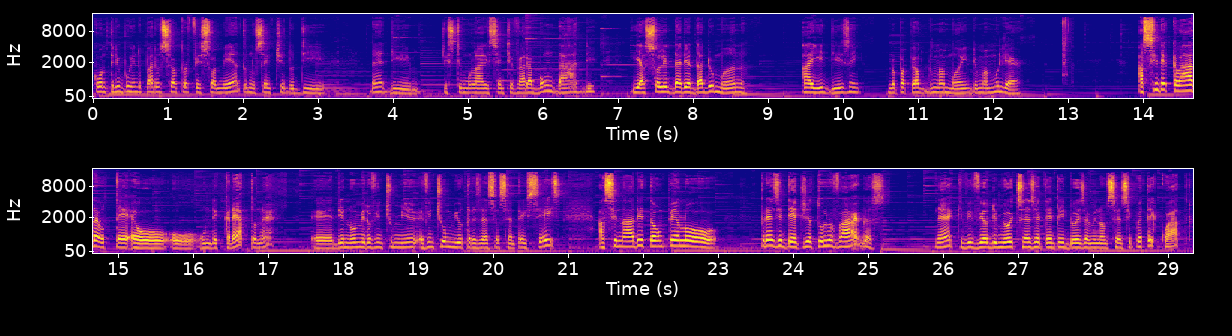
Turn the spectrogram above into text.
contribuindo para o seu aperfeiçoamento no sentido de, né, de estimular e incentivar a bondade e a solidariedade humana. Aí dizem no papel de uma mãe, de uma mulher. Assim declara o te, o, o, um decreto, né, é, de número 21.366, assinado então pelo presidente Getúlio Vargas, né, que viveu de 1882 a 1954.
